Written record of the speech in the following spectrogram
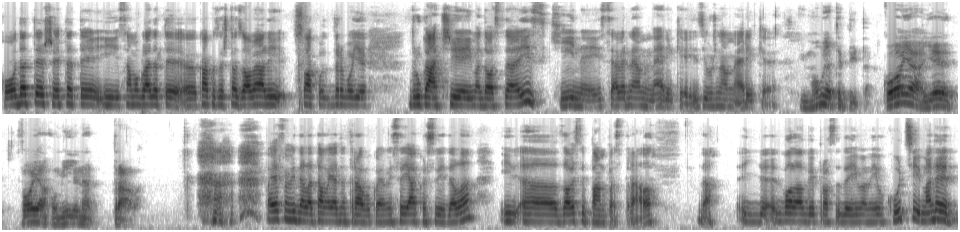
hodate, šetate i samo gledate e, kako se šta zove, ali svako drvo je drugačije, ima dosta iz Kine, iz Severne Amerike, iz Južne Amerike. I mogu da te pitam, koja je tvoja omiljena trava? pa ja sam videla tamo jednu travu koja mi se jako svidela i uh, zove se pampas trava. Da volela bi prosto da imam i u kući, mada je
